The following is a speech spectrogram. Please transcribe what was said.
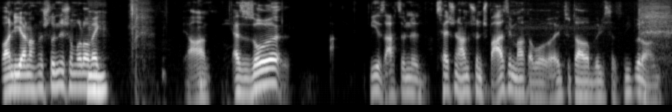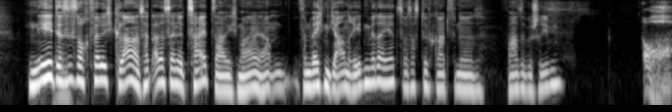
waren die ja nach einer Stunde schon wieder weg. Mhm. Ja, also so, wie gesagt, so eine Session haben schon Spaß gemacht, aber heutzutage will ich das nicht wieder haben. Nee, das ist auch völlig klar. Es hat alles seine Zeit, sage ich mal. Ja. Von welchen Jahren reden wir da jetzt? Was hast du gerade für eine Phase beschrieben? Oh,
